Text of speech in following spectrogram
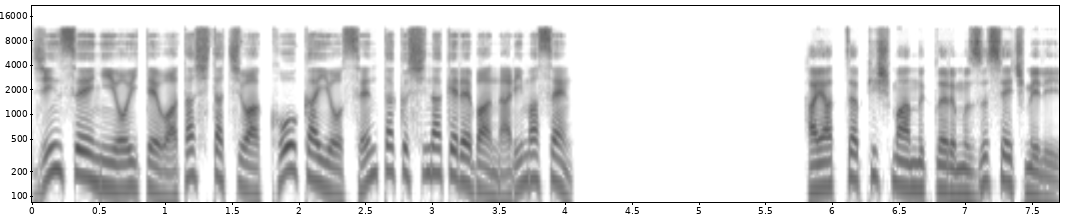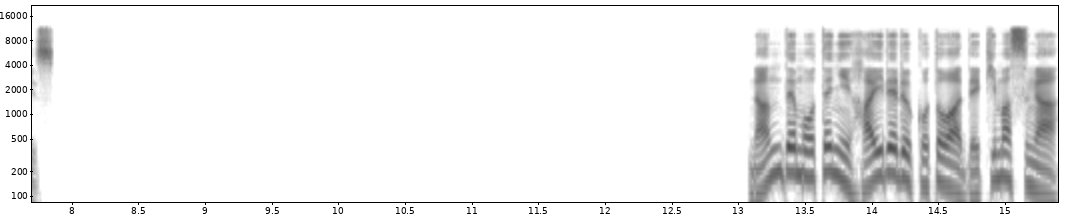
人生において私たちは後悔を選択しなければなりません。Hayatta pişmanlıklarımızı seçmeliyiz. 何でも手に入れることはできますが、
